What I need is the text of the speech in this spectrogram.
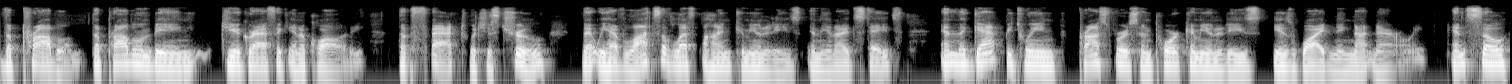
the problem, the problem being geographic inequality, the fact, which is true, that we have lots of left behind communities in the United States, and the gap between prosperous and poor communities is widening, not narrowing. And so,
